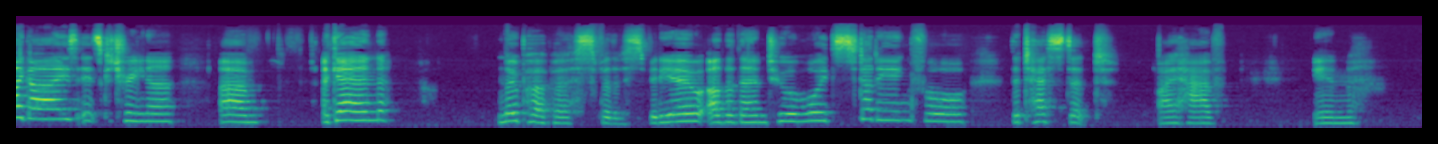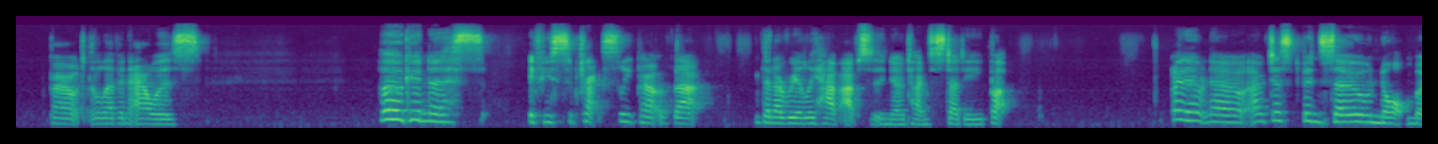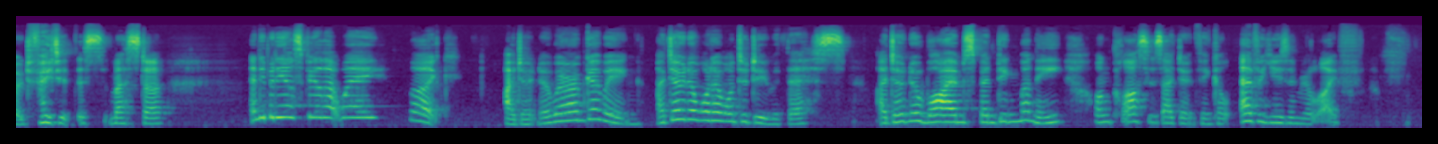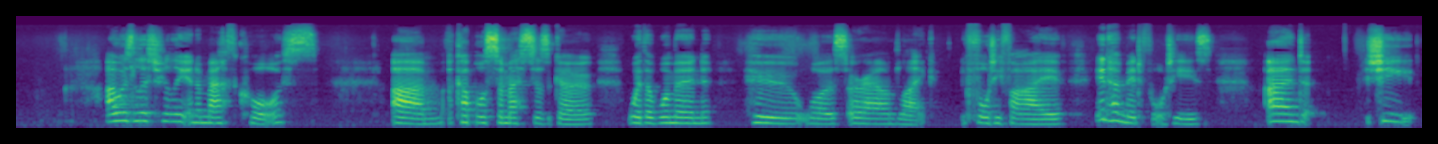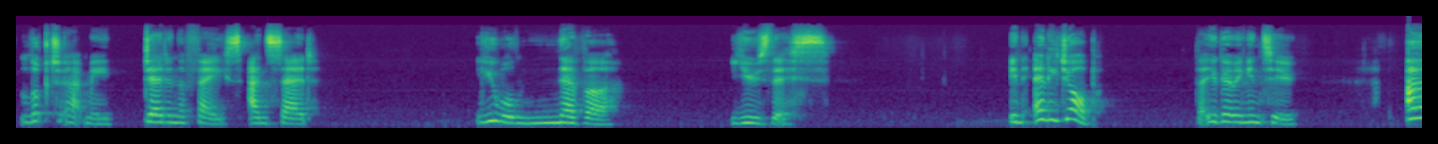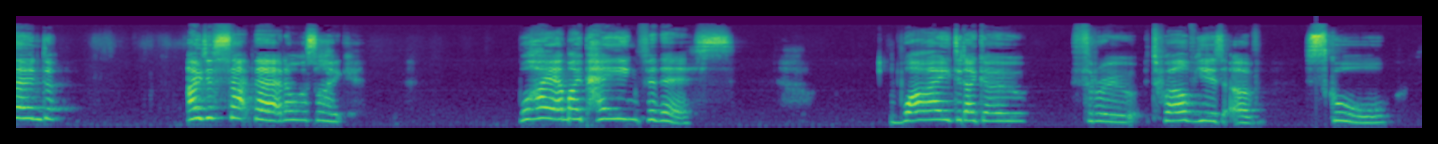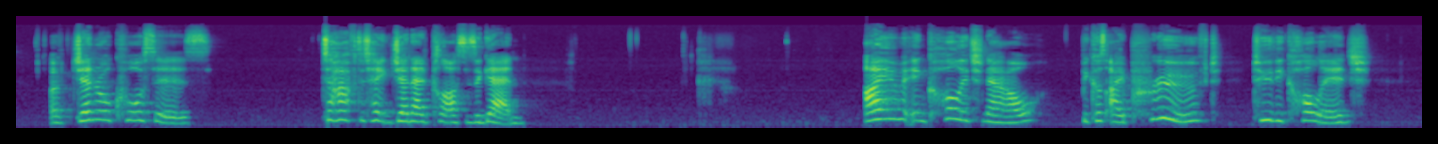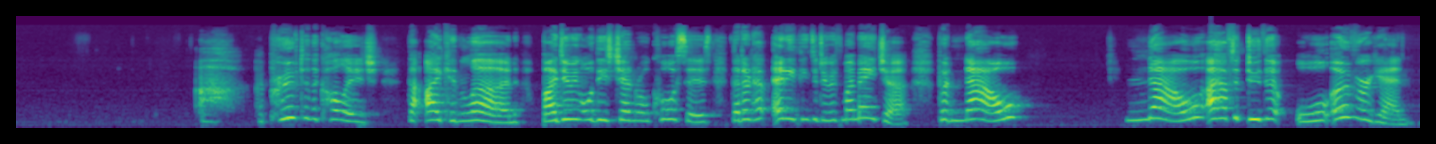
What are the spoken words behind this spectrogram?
Hi guys, it's Katrina. Um, again, no purpose for this video other than to avoid studying for the test that I have in about 11 hours. Oh goodness, if you subtract sleep out of that, then I really have absolutely no time to study, but I don't know, I've just been so not motivated this semester. Anybody else feel that way? Like, I don't know where I'm going. I don't know what I want to do with this. I don't know why I'm spending money on classes I don't think I'll ever use in real life. I was literally in a math course um, a couple semesters ago with a woman who was around like 45, in her mid 40s, and she looked at me dead in the face and said, You will never use this in any job that you're going into. And I just sat there and I was like, why am I paying for this? Why did I go through 12 years of school, of general courses, to have to take gen ed classes again? I'm in college now because I proved to the college, uh, I proved to the college that I can learn by doing all these general courses that don't have anything to do with my major. But now, now I have to do that all over again.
